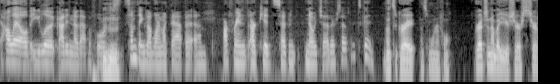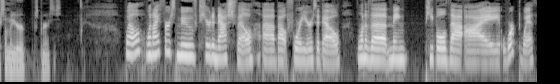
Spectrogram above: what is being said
halal that you look. I didn't know that before. Mm-hmm. Just some things I've learned like that. But, um, our friends, our kids haven't know each other. So it's good. That's great. That's wonderful. Gretchen, how about you? Share share some of your experiences. Well, when I first moved here to Nashville uh, about four years ago, one of the main people that I worked with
